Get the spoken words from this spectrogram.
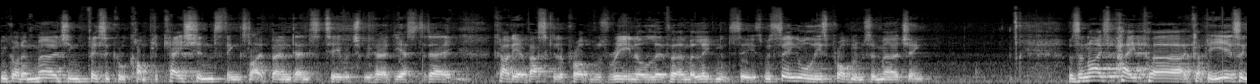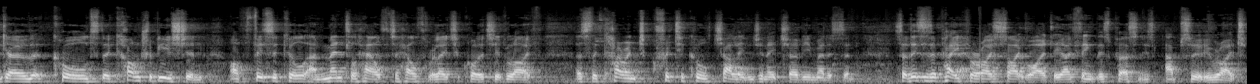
We've got emerging physical complications, things like bone density, which we heard yesterday, cardiovascular problems, renal, liver, malignancies. We're seeing all these problems emerging. There was a nice paper a couple of years ago that called the contribution of physical and mental health to health related quality of life as the current critical challenge in HIV medicine. So, this is a paper I cite widely. I think this person is absolutely right.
